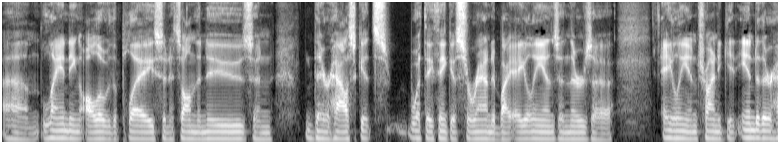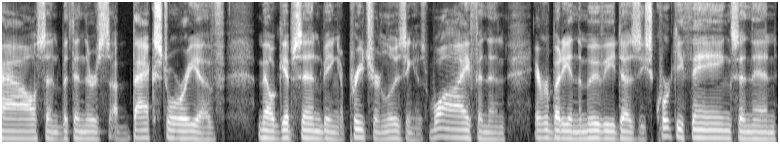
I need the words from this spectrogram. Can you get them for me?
um, landing all over the place, and it's on the news, and their house gets what they think is surrounded by aliens, and there's a alien trying to get into their house and but then there's a backstory of Mel Gibson being a preacher and losing his wife and then everybody in the movie does these quirky things and then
